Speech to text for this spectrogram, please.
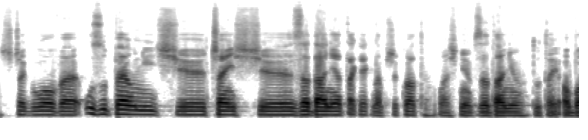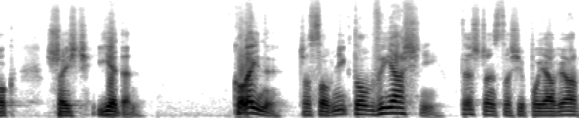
szczegółowe, uzupełnić e, część e, zadania, tak jak na przykład właśnie w zadaniu tutaj obok 6.1. Kolejny czasownik to wyjaśnij. Też często się pojawia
